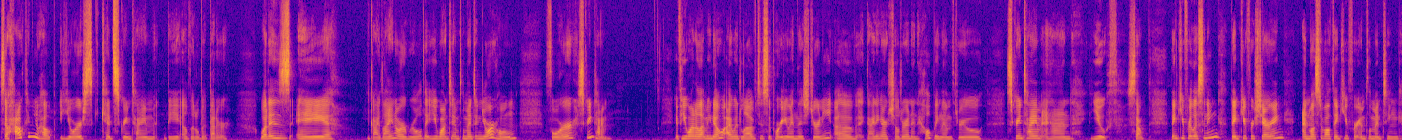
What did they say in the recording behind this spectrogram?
So, how can you help your kids' screen time be a little bit better? What is a guideline or a rule that you want to implement in your home for screen time? If you want to let me know, I would love to support you in this journey of guiding our children and helping them through screen time and youth. So, thank you for listening. Thank you for sharing. And most of all, thank you for implementing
